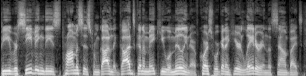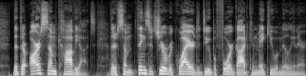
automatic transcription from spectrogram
be receiving these promises from God and that God's going to make you a millionaire. Of course, we're going to hear later in the sound bites that there are some caveats. There's some things that you're required to do before God can make you a millionaire.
